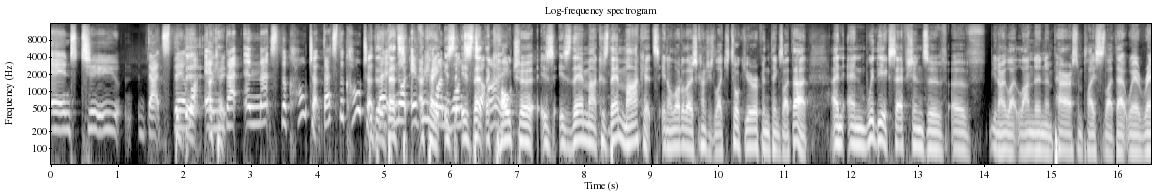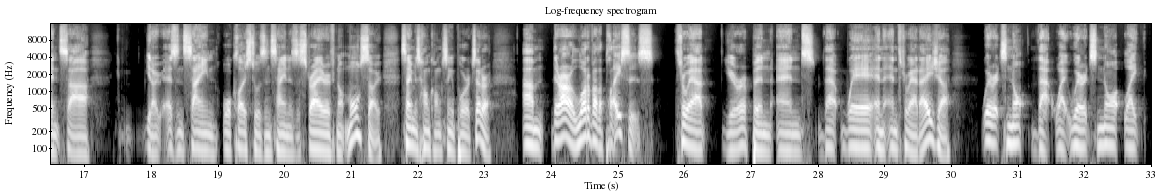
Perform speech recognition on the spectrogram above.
and to that's their the- li- and okay. that and that's the culture. That's the culture. Th- That- not everyone Is, wants is that to the own. culture? Is is their market? Because their markets in a lot of those countries, like you talk Europe and things like that, and and with the exceptions of of you know like London and Paris and places like that where rents are you know as insane or close to as insane as Australia, if not more so. Same as Hong Kong, Singapore, etc. Um, there are a lot of other places throughout Europe and and that where and and throughout Asia where it's not that way, where it's not like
